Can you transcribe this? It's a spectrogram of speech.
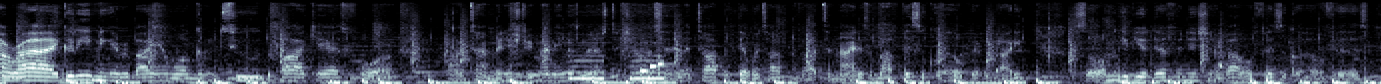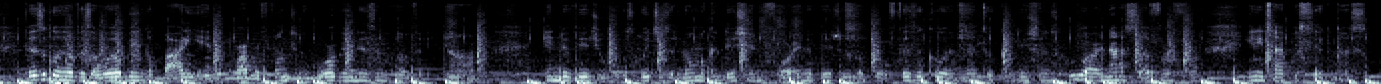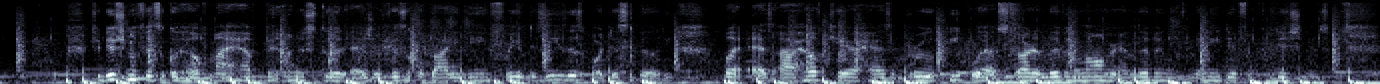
All right, good evening, everybody, and welcome to the podcast for On Time Ministry. My name is Minister Johnson, and the topic that we're talking about tonight is about physical health, everybody. So, I'm gonna give you a definition about what physical health is. Physical health is a well being of body and the proper function of organism of um, individuals, which is a normal condition for individuals of both physical and mental conditions who are not suffering from any type of sickness. Traditional physical health might have been understood as your physical body being free of diseases or disability, but as our healthcare has improved, people have started living longer and living with many different conditions.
